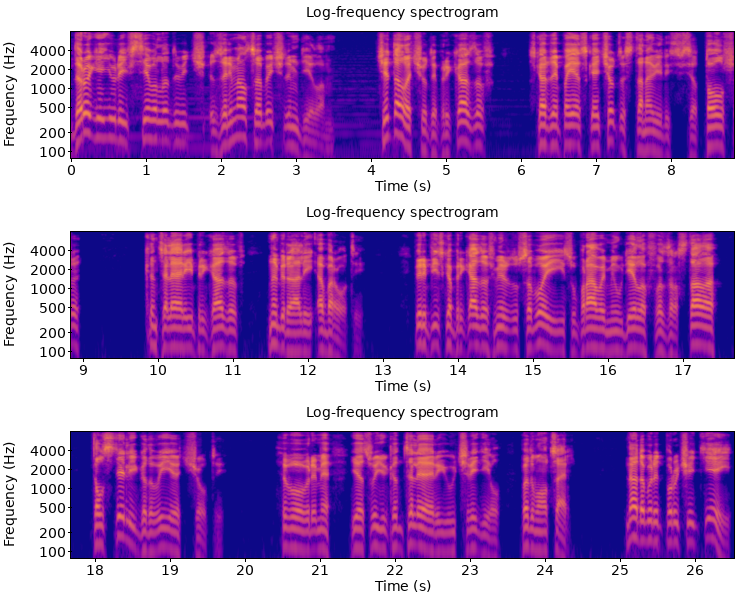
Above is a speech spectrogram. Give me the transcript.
В дороге Юрий Всеволодович занимался обычным делом. Читал отчеты приказов, с каждой поездкой отчеты становились все толще, канцелярии приказов набирали обороты. Переписка приказов между собой и с управами уделов возрастала, толстели годовые отчеты. Вовремя я свою канцелярию учредил, — подумал царь. Надо будет поручить ей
